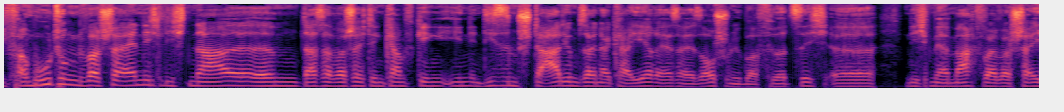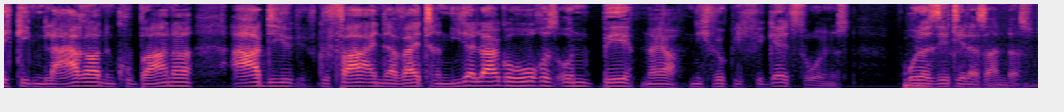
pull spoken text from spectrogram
Die Vermutung wahrscheinlich liegt nahe, ähm, dass er wahrscheinlich den Kampf gegen ihn in diesem Stadium seiner Karriere, er ist ja jetzt auch schon über 40, äh, nicht mehr macht, weil wahrscheinlich gegen Lara, den Kubaner, A, die Gefahr einer weiteren Niederlage hoch ist und B, naja, nicht wirklich viel Geld zu holen ist. Oder seht ihr das anders?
